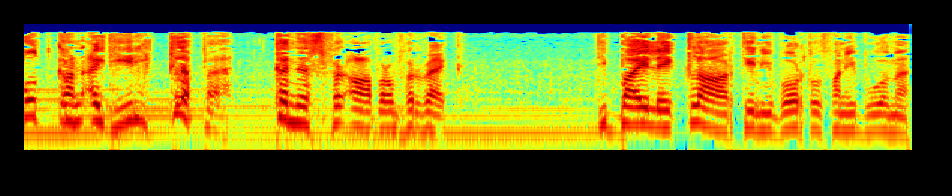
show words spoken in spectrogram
God kan uit hierdie klippe kinders vir Abraham verwek. Die by lê klaar teen die wortel van die bome.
